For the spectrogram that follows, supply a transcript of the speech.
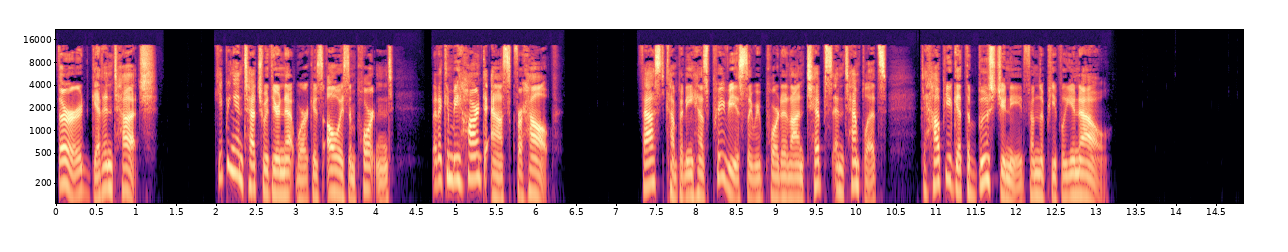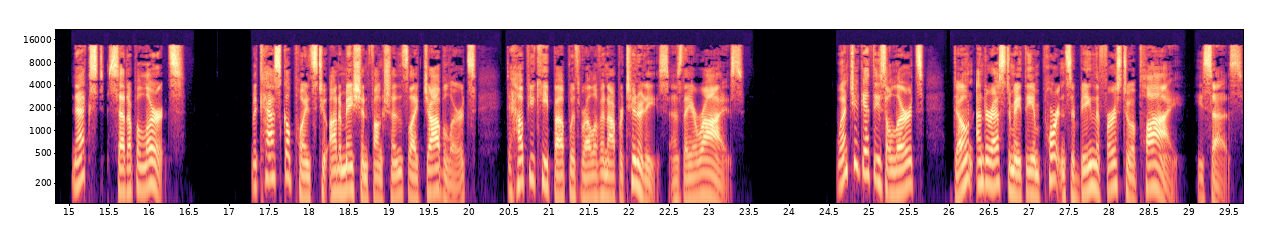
Third, get in touch. Keeping in touch with your network is always important, but it can be hard to ask for help. Fast Company has previously reported on tips and templates to help you get the boost you need from the people you know. Next, set up alerts. McCaskill points to automation functions like job alerts to help you keep up with relevant opportunities as they arise. Once you get these alerts, don't underestimate the importance of being the first to apply, he says.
